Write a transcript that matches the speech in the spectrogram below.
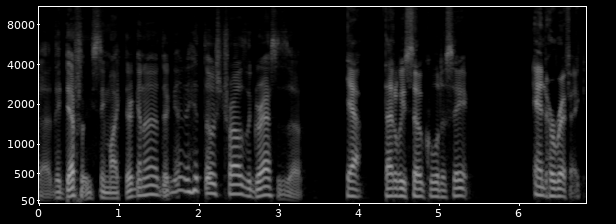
uh, they definitely seem like they're gonna they're gonna hit those trials. The grass is up. Yeah, that'll be so cool to see. And horrific.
